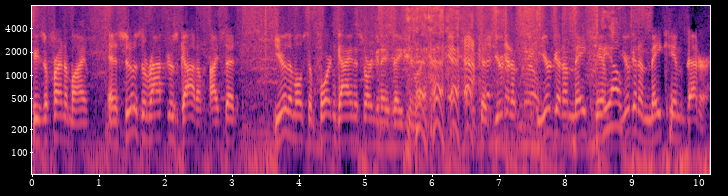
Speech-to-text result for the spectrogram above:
He's a friend of mine. And as soon as the Raptors got him, I said, you're the most important guy in this organization right now because you're gonna you're gonna make him you're gonna make him better.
